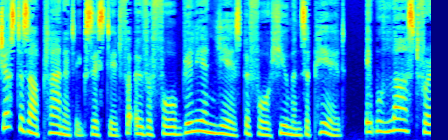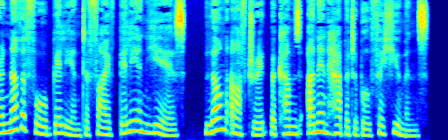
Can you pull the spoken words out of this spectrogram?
Just as our planet existed for over 4 billion years before humans appeared, it will last for another 4 billion to 5 billion years, long after it becomes uninhabitable for humans.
